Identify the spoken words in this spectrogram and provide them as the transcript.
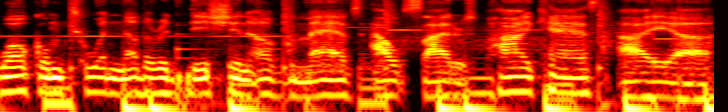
Welcome to another edition of the Mavs Outsiders podcast. I uh,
